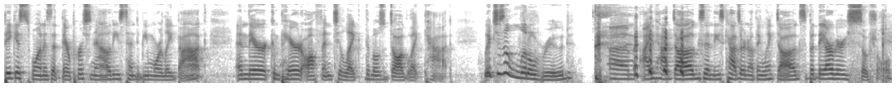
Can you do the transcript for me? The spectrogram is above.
biggest one is that their personalities tend to be more laid back and they're compared often to like the most dog like cat, which is a little rude. Um, I've had dogs and these cats are nothing like dogs, but they are very social.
